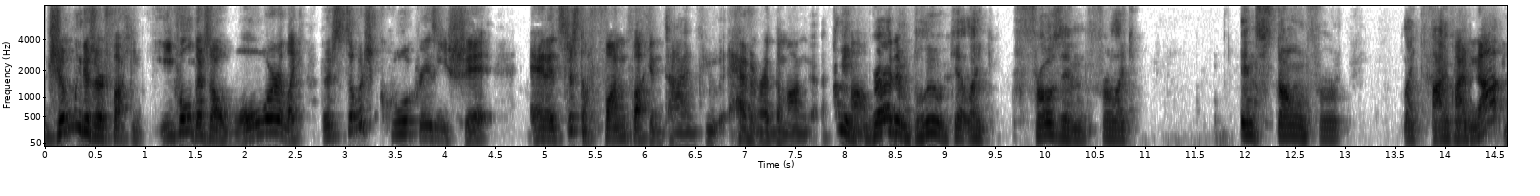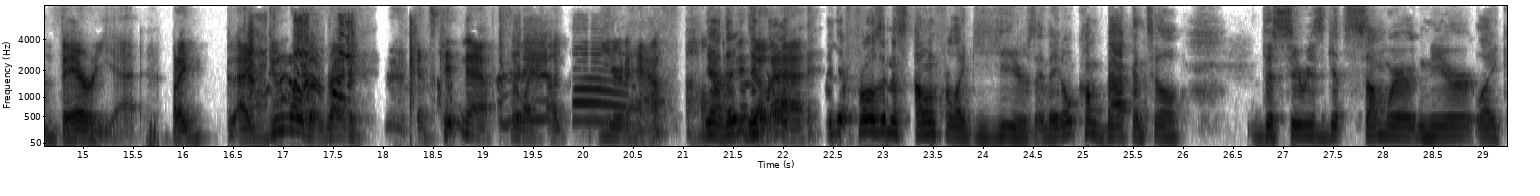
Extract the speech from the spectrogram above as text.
gym leaders are fucking evil. There's a war. Like there's so much cool crazy shit. And it's just a fun fucking time if you haven't read the manga. I mean, Um, red and blue get like frozen for like in stone for like five. I'm not there yet, but I I do know that Red gets kidnapped for like a year and a half. Um, Yeah, they- didn't they know kinda- that. They get frozen in stone for like years, and they don't come back until the series gets somewhere near like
